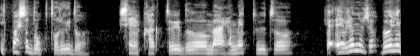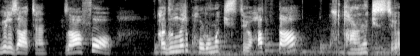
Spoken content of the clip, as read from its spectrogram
İlk başta doktoruydu. Şefkat duydu, merhamet duydu. Ya Evren Hoca böyle biri zaten. Zaafı o. Kadınları korumak istiyor. Hatta kurtarmak istiyor.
